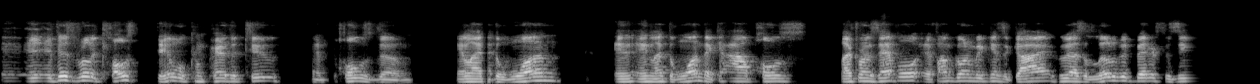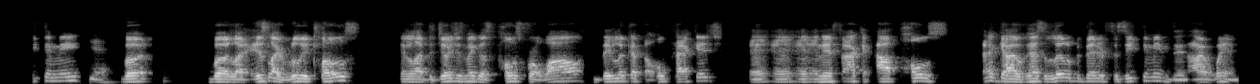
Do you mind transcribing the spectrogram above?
if it's really close they will compare the two and pose them. And like the one and, and like the one that can outpose like for example if i'm going against a guy who has a little bit better physique than me yeah. but but like it's like really close and like the judges make us pose for a while they look at the whole package and and, and if i can outpost that guy who has a little bit better physique than me then i win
